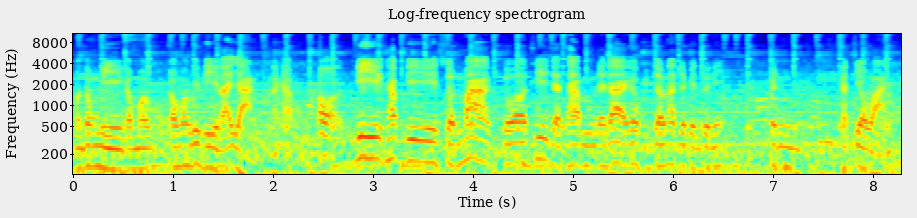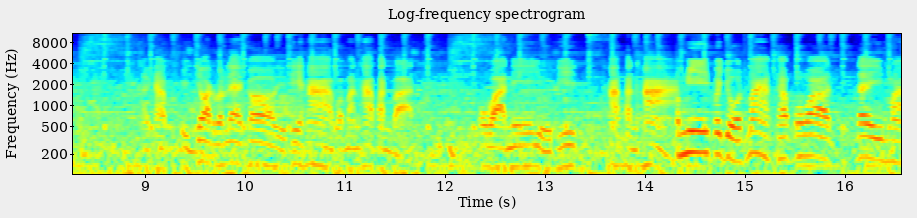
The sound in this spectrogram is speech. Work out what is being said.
มันต้องมีกรรมกรรมวิธีหลายอย่างนะครับก็ดีครับดีส่วนมากตัวที่จะทำได้ได้ก็เจ้าน่าจะเป็นตัวนี้เป็นกระเจียวหวานนะครับปิดยอดวันแรกก็อยู่ที่ 5 ประมาณ 5,000 บาทเมื่อวานนี้อยู่ที่ 5,500 มีประโยชน์มากครับ เพราะว่าได้มา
